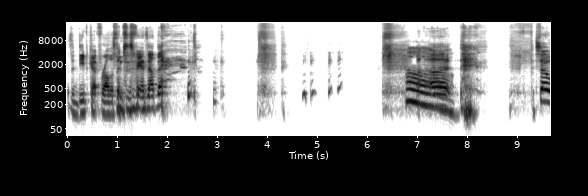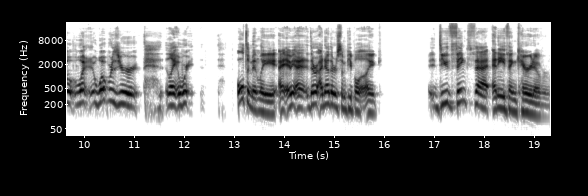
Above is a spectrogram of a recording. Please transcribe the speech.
It's a deep cut for all the Simpsons fans out there. Uh, so what what was your like were ultimately I, I mean I, there I know there's some people like do you think that anything carried over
